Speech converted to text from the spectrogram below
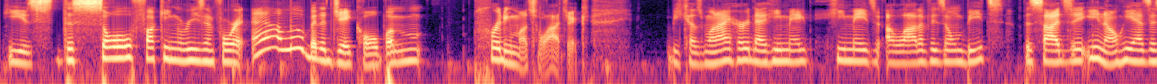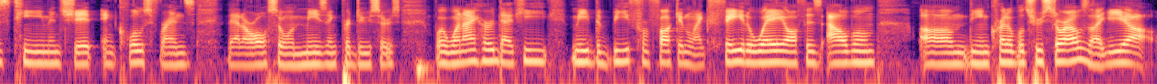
He is the sole fucking reason for it. Eh, a little bit of J. Cole, but m- pretty much Logic. Because when I heard that he made he made a lot of his own beats, besides it, you know, he has his team and shit and close friends that are also amazing producers. But when I heard that he made the beat for fucking like Fade Away off his album, um, the incredible true story, I was like, yo,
